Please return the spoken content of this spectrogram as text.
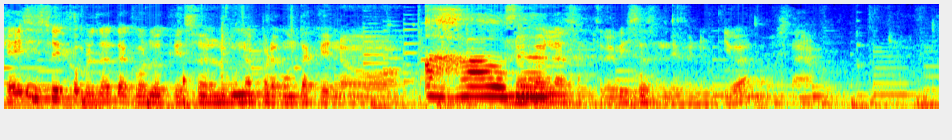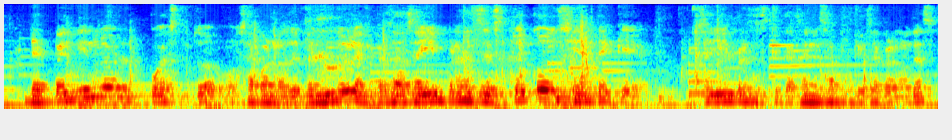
Que ahí sí estoy completamente de acuerdo que eso es una pregunta que no, Ajá, o no sea... va en las entrevistas en definitiva. O sea, dependiendo del puesto, o sea, bueno, dependiendo de la empresa, o sea, hay empresas, estoy consciente que hay empresas que te hacen esa de preguntas,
